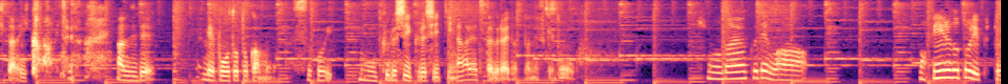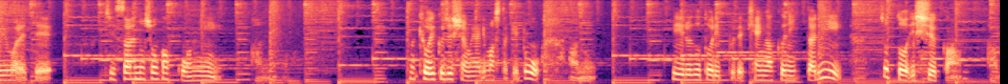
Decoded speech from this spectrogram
きたらいいかなみたいな感じでレポートとかもすごい、もう苦しい苦しいって言いながらやってたぐらいだったんですけど、その大学では、まあ、フィールドトリップと言われて、実際の小学校に、あの、まあ教育実習もやりましたけど、あの、フィールドトリップで見学に行ったり、ちょっと一週間、あの、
